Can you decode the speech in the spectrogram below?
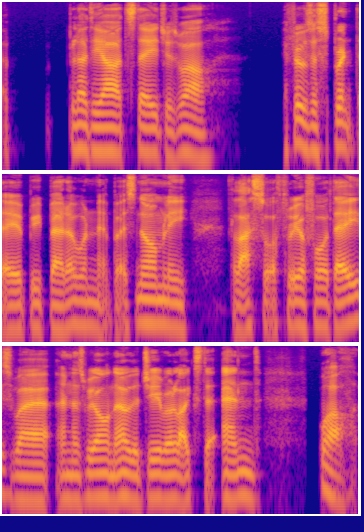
a bloody hard stage as well. If it was a sprint day, it'd be better, wouldn't it? But it's normally the last sort of three or four days where, and as we all know, the Giro likes to end. Well,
